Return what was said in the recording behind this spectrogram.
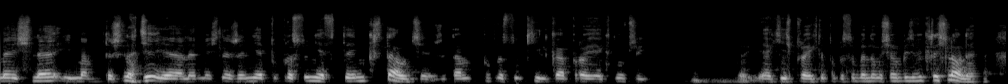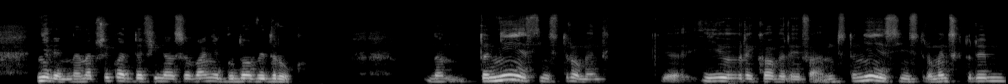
myślę i mam też nadzieję, ale myślę, że nie po prostu nie w tym kształcie, że tam po prostu kilka projektów, czyli jakieś projekty po prostu będą musiały być wykreślone. Nie wiem, na, na przykład dofinansowanie budowy dróg. No, to nie jest instrument EU Recovery Fund, to nie jest instrument, z, którym,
